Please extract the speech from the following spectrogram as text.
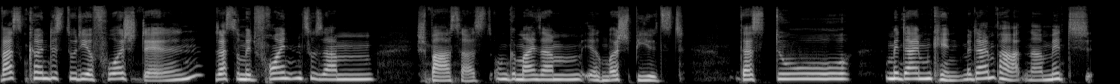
Was könntest du dir vorstellen, dass du mit Freunden zusammen Spaß hast und gemeinsam irgendwas spielst? Dass du mit deinem Kind, mit deinem Partner, mit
